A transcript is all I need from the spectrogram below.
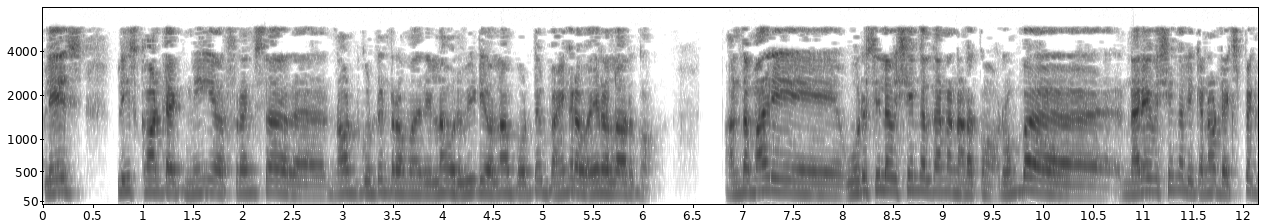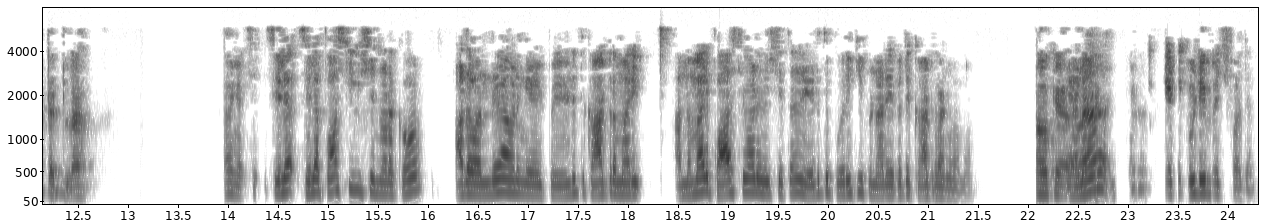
place please contact me your friends are not குட்ன்ற மாதிரி எல்லாம் ஒரு வீடியோ எல்லாம் போட்டு பயங்கர வைரலா இருக்கும். அந்த மாதிரி ஒரு சில விஷயங்கள் தானே நடக்கும். ரொம்ப நிறைய விஷயங்கள் யூ cannot நாட் it சில சில பாசிட்டிவ் விஷயம் நடக்கும். அத வந்து அவனுங்க இப்ப எடுத்து காட்டுற மாதிரி அந்த மாதிரி பாசிட்டிவான விஷயத்த எடுத்து பொறுக்கி இப்ப நிறைய பேருக்கு காட்டுறாங்களாமா. ஓகே ஏன்னா குட் இமேஜ் ஃபார் தம்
